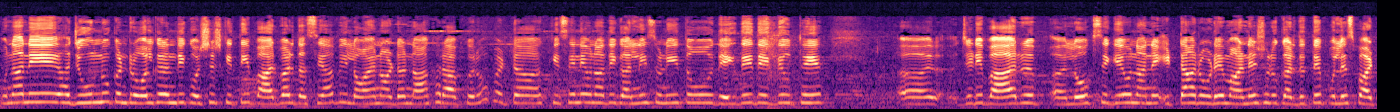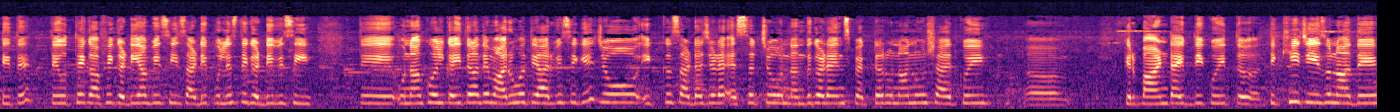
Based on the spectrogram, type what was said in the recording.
ਉਹਨਾਂ ਨੇ ਹਜੂਮ ਨੂੰ ਕੰਟਰੋਲ ਕਰਨ ਦੀ ਕੋਸ਼ਿਸ਼ ਕੀਤੀ, ਬਾਰ-ਬਾਰ ਦੱਸਿਆ ਵੀ ਲਾਅ ਐਂਡ ਆਰਡਰ ਨਾ ਖਰਾਬ ਕਰੋ ਬਟ ਕਿਸੇ ਨੇ ਉਹਨਾਂ ਦੀ ਗੱਲ ਨਹੀਂ ਸੁਣੀ, ਤੋਂ ਦੇਖਦੇ ਹੀ ਦੇਖਦੇ ਉੱਥੇ ਜਿਹੜੇ ਬਾਹਰ ਲੋਕ ਸੀਗੇ, ਉਹਨਾਂ ਨੇ ਇੱਟਾਂ ਰੋੜੇ ਮਾਰਨੇ ਸ਼ੁਰੂ ਕਰ ਦਿੱਤੇ ਪੁਲਿਸ ਪਾਰਟੀ ਤੇ। ਤੇ ਉੱਥੇ ਕਾਫੀ ਗੱਡੀਆਂ ਵੀ ਸੀ, ਸਾਡੀ ਪੁਲਿਸ ਦੀ ਗੱਡੀ ਵੀ ਸੀ। ਤੇ ਉਹਨਾਂ ਕੋਲ ਕਈ ਤਰ੍ਹਾਂ ਦੇ ਮਾਰੂ ਹਥਿਆਰ ਵੀ ਸੀਗੇ, ਜੋ ਇੱਕ ਸਾਡਾ ਜਿਹੜਾ ਐਸਐਚਓ ਨੰਦਗੜ੍ਹ ਹੈ, ਇੰਸਪੈਕਟਰ, ਉਹਨਾਂ ਨੂੰ ਸ਼ਾਇਦ ਕੋਈ ਕਿਰਪਾਨ ਟਾਈਪ ਦੀ ਕੋਈ ਤ- ਤਿੱਖੀ ਚੀਜ਼ ਉਹਨਾਂ ਦੇ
